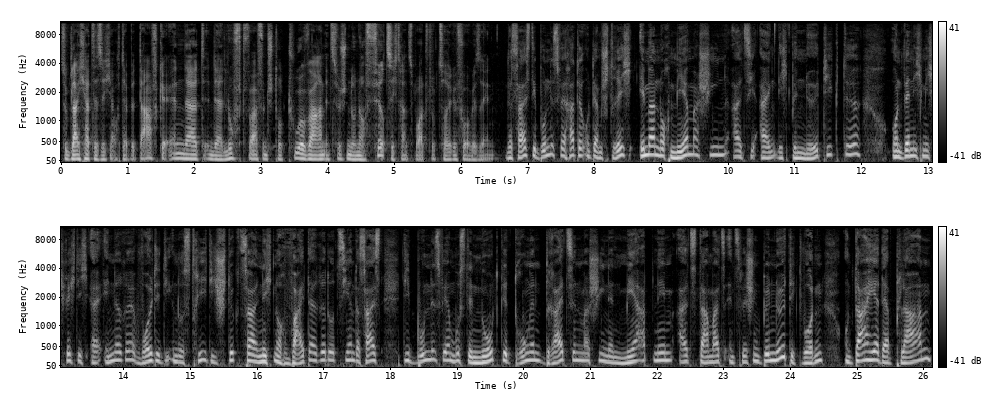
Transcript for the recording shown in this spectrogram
Zugleich hatte sich auch der Bedarf geändert. In der Luftwaffenstruktur waren inzwischen nur noch 40 Transportflugzeuge vorgesehen. Das heißt, die Bundeswehr hatte unterm Strich immer noch mehr Maschinen, als sie eigentlich benötigte. Und wenn ich mich richtig erinnere, wollte die Industrie die Stückzahl nicht noch weiter reduzieren. Das heißt, die Bundeswehr musste notgedrungen 13 Maschinen mehr abnehmen, als damals inzwischen benötigt wurden. Und daher der Plan,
